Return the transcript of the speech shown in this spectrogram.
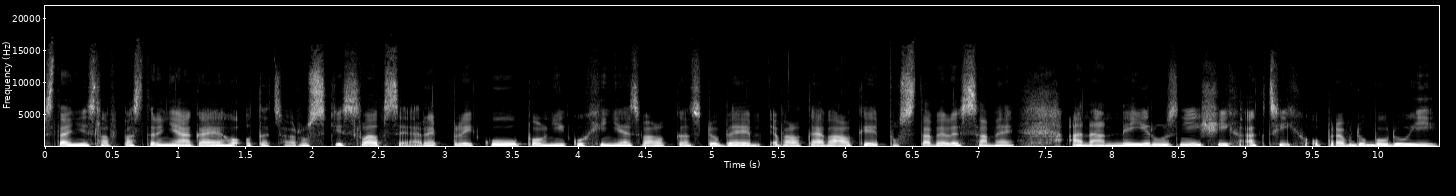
Stanislav Pastrňák a jeho otec Rostislav si repliku polní kuchyně z, velké, z doby Velké války postavili sami a na nejrůznějších akcích opravdu bodují.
